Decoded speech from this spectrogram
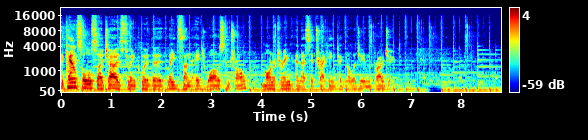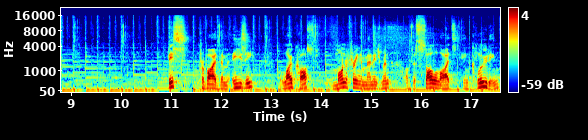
The Council also chose to include the LeadSun Edge wireless control, monitoring and asset tracking technology in the project. This provided them easy, low cost monitoring and management of the solar lights including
